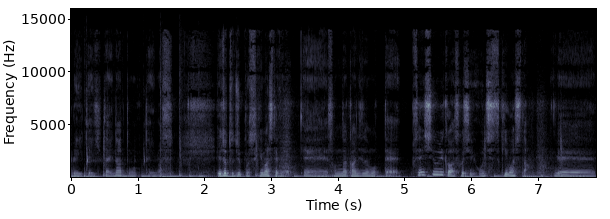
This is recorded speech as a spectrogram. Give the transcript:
歩いていきたいなと思っています。えちょっと10分過ぎましたけど、えー、そんな感じでもって先週よりかは少し落ち着きました。え、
